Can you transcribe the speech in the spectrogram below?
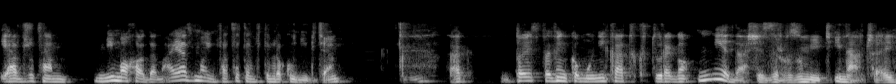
ja wrzucam mimochodem, a ja z moim facetem w tym roku nigdzie. Tak? to jest pewien komunikat, którego nie da się zrozumieć inaczej.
